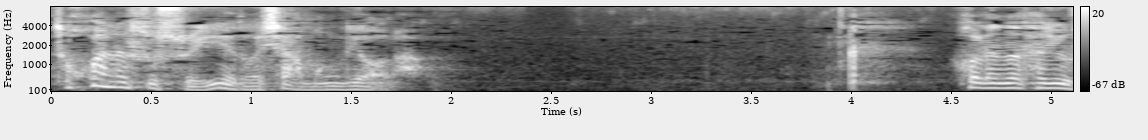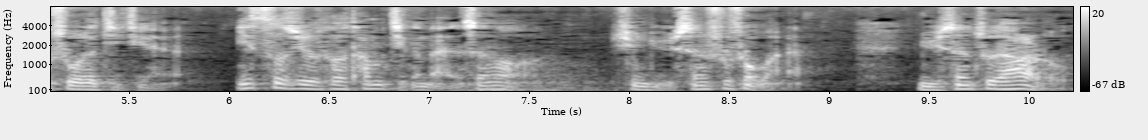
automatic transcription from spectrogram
这换了是谁也都吓懵掉了。后来呢，他又说了几件，一次就是说他们几个男生啊去女生宿舍玩，女生住在二楼，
